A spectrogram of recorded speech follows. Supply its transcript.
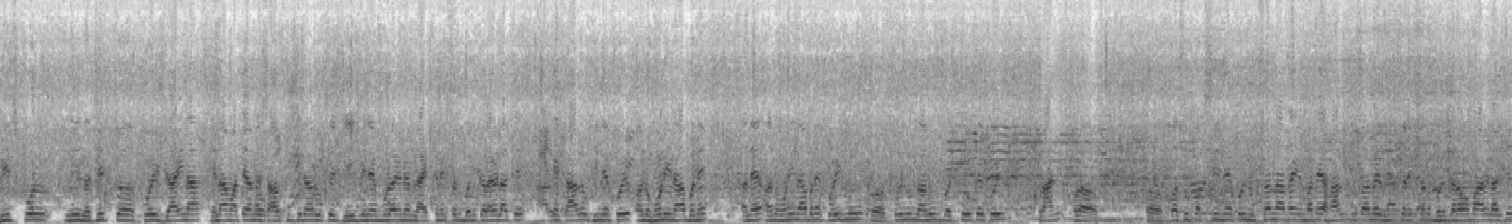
વીજ પુલની નજીક કોઈ જાય ના. એના માટે અમે સાવચેતીના રૂપે જીબીને બોલાવીને લાઇટ કનેક્શન બંધ કરાવેલા છે કે કાલ ઉઠીને કોઈ અનહોની ના બને. અને અનહોની ના બને કોઈનું કોઈનું નાનું બચ્ચું કે કોઈ પ્રાણી પશુ પક્ષીને કોઈ નુકસાન ના થાય એ માટે હાલ પૂરતા અમે વીજ કનેક્શન બંધ કરાવવામાં આવેલા છે.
